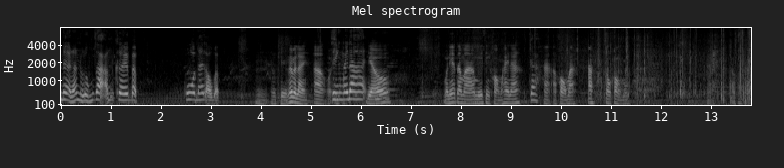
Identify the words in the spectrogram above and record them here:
เหนื่อยแล้วหนูสงสารเคยแบบพูดให้เราแบบอืมโอเค ไม่เป็นไรอ้าวทิ้งไม่ได้เดี๋ยว วันนี้อาตมามีสิ่งของมาให้นะ จ้ะอะเอาของมา อะส่งของมาอะเอาข้าวสาร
